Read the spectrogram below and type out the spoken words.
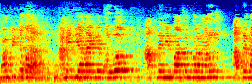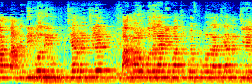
সম্পৃক্ত করা। আমি দিয়া ভাইকে বলব, আপনি নির্বাচন করা মানুষ, আপনি আপনি দীর্ঘদিন চেয়ারম্যান ছিলেন বাগমারা উপজেলায় নির্বাচন করেছেন উপজেলায় চেয়ারম্যান ছিলেন।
